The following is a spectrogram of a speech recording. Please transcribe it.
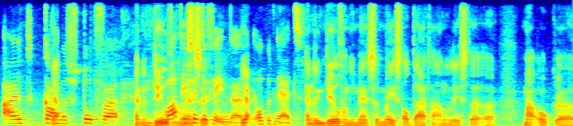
uitkammen, stoffen. En een deel van Wat de is mensen. er te vinden op het net? En een deel van die mensen, meestal data-analysten, eh, maar ook eh,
